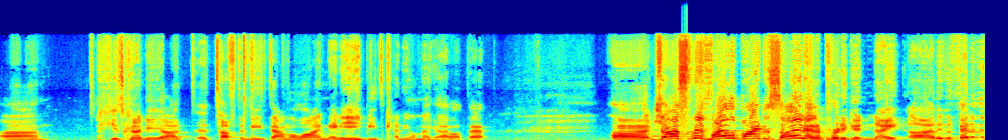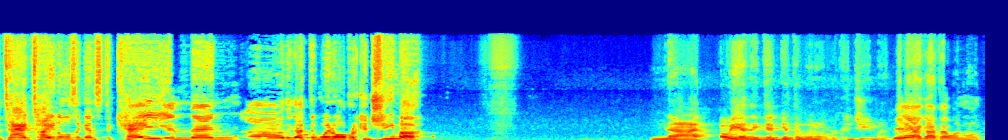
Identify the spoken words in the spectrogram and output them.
Um, he's going to be uh, tough to beat down the line. Maybe he beats Kenny Omega. How about that? Uh, John Smith, Violent by Design had a pretty good night. Uh, they defended the tag titles against the K, and then uh, they got the win over Kojima. Not. Oh yeah, they did get the win over Kojima. Yeah, I got that one wrong.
